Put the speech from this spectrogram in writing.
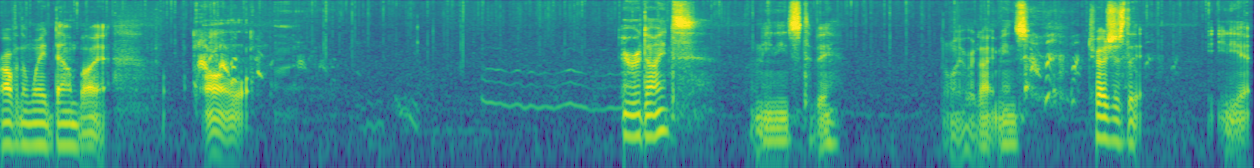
rather than weighed down by it. All erudite when he needs to be. I don't know what erudite means. Treasures the idiot.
